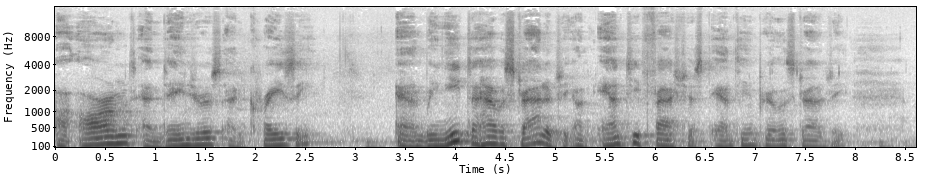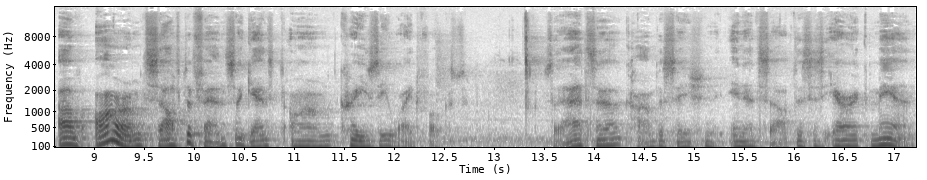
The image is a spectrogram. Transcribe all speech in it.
are armed and dangerous and crazy. And we need to have a strategy, an anti fascist, anti imperialist strategy of armed self defense against armed, crazy white folks. So that's a conversation in itself. This is Eric Mann.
